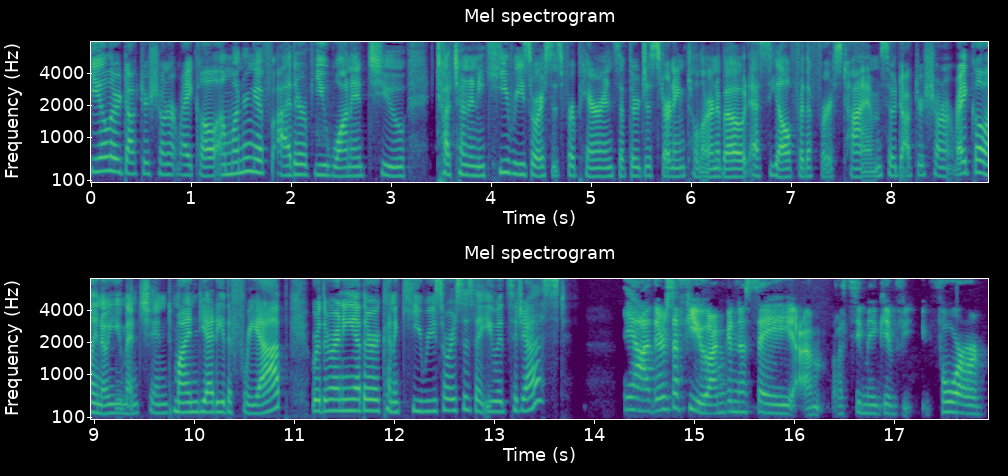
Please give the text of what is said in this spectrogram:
Gail or Dr. Schonert Reichl, I'm wondering if either of you wanted to touch on any key resources for parents if they're just starting to learn about SEL for the first time. So, Dr. Schonert Reichl, I know you mentioned Mind Yeti, the free app. Were there any other kind of key resources that you would suggest? Yeah, there's a few. I'm going to say, um, let's see, maybe give four,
